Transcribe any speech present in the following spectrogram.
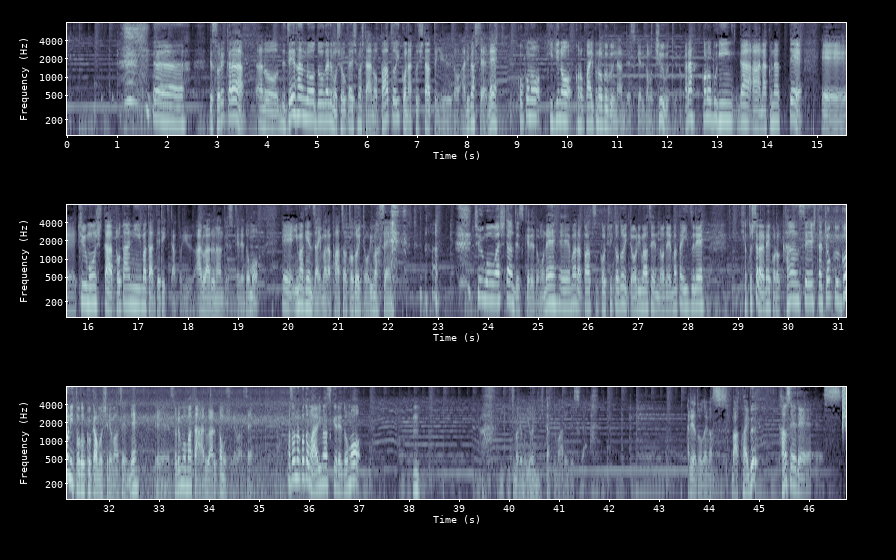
でそれから、あの、で前半の動画でも紹介しました、あの、パーツを1個なくしたというのありましたよね。ここの肘のこのパイプの部分なんですけれども、チューブっていうのかな？この部品がなくなって、えー、注文した途端にまた出てきたというあるあるなんですけれども、えー、今現在まだパーツは届いておりません。注文はしたんですけれどもね、えー、まだパーツこっち届いておりませんので、またいずれ、ひょっとしたらね、この完成した直後に届くかもしれませんね。えー、それもまたあるあるかもしれません。まあ、そんなこともありますけれども、うん。いつまでも余韻に浸ってもあれですが。ありがとうございます。マーク5、完成です。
